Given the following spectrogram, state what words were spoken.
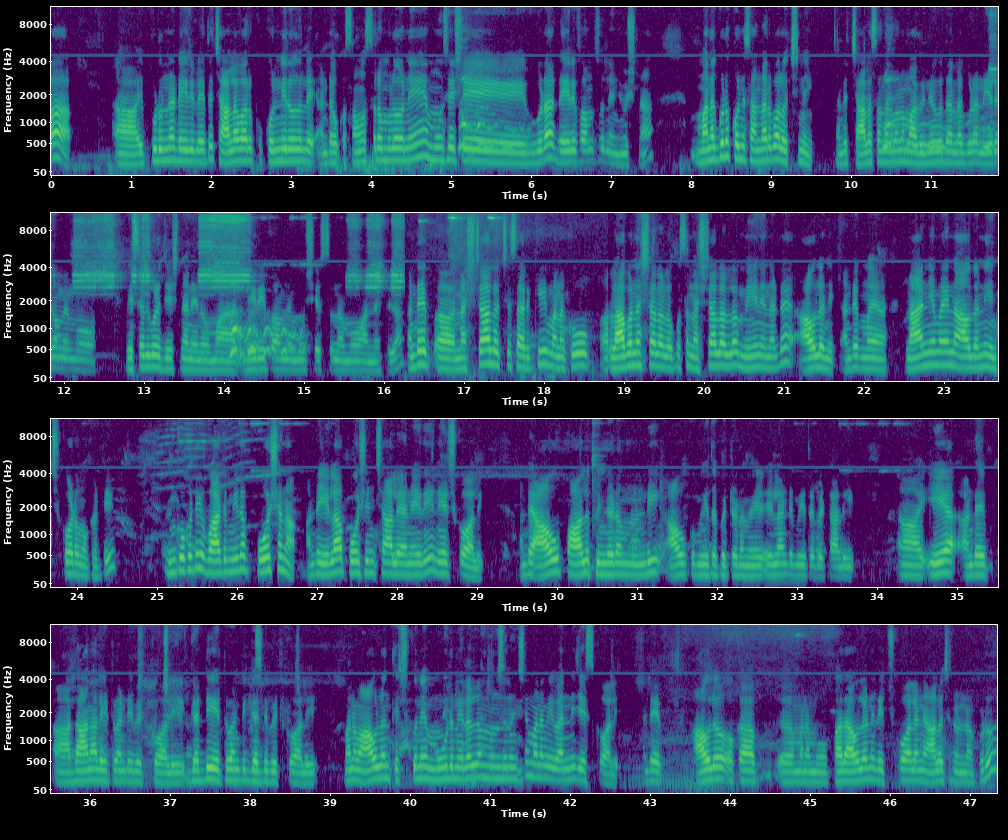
ఇప్పుడున్న డైరీలు అయితే చాలా వరకు కొన్ని రోజులే అంటే ఒక సంవత్సరంలోనే మూసేసే కూడా డైరీ ఫార్మ్స్ నేను చూసిన. మనకు కూడా కొన్ని సందర్భాలు వచ్చినాయి. అంటే చాలా సందర్భాల్లో మా వినియోగదారులకు కూడా నేరుగా మేము మెసేజ్ కూడా చేసిన నేను మా డైరీ ఫామ్ని మూసేస్తున్నాము అన్నట్టుగా. అంటే నష్టాలు వచ్చేసరికి మనకు లాభ నష్టాలలో వస్తే నష్టాలలో మెయిన్ ఏంటంటే ఆవులని అంటే నాణ్యమైన ఆవులని ఎంచుకోవడం ఒకటి. ఇంకొకటి వాటి మీద పోషణ అంటే ఎలా పోషించాలి అనేది నేర్చుకోవాలి. అంటే ఆవు పాలు పిండడం నుండి ఆవుకు మేత పెట్టడం ఎలాంటి మేత పెట్టాలి? ఏ అంటే దానాలు ఎటువంటివి పెట్టుకోవాలి? గడ్డి ఎటువంటి గడ్డి పెట్టుకోవాలి? మనం ఆవులను తెచ్చుకునే మూడు నెలల ముందు నుంచే మనం ఇవన్నీ చేసుకోవాలి. అంటే ఆవులు ఒక మనము పది ఆవులని తెచ్చుకోవాలనే ఆలోచన ఉన్నప్పుడు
